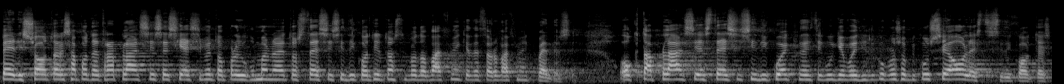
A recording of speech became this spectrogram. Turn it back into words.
περισσότερες από τετραπλάσιες σε σχέση με το προηγούμενο έτος θέσεις ειδικοτήτων στην πρωτοβάθμια και δευτεροβάθμια εκπαίδευση. Οκταπλάσιες θέσεις ειδικού εκπαιδευτικού και βοηθητικού προσωπικού σε όλες τις ειδικότητες,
